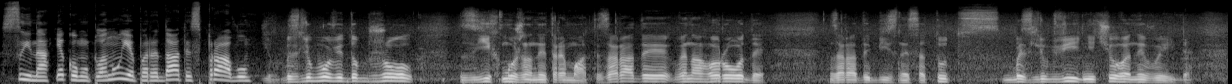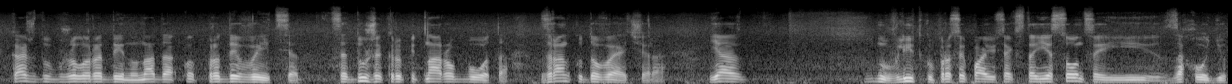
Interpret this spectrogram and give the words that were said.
сина, якому планує передати справу. Без любові до бджол з- їх можна не тримати. Заради винагороди, заради бізнесу. Тут без любві нічого не вийде. Кожну бджолородину треба продивитися. Це дуже кропітна робота зранку до вечора. Я ну, влітку просипаюся, як стає сонце, і заходжу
